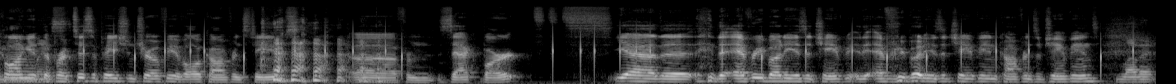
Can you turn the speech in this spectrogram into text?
Calling it the participation trophy of all conference teams uh, from Zach Bart. Yeah, the the everybody is a champion. The everybody is a champion conference of champions. Love it.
